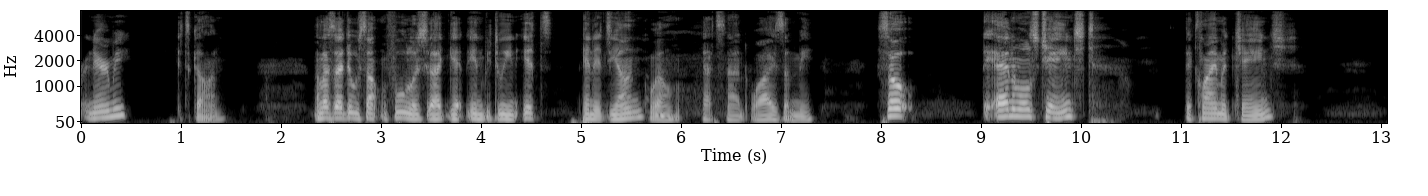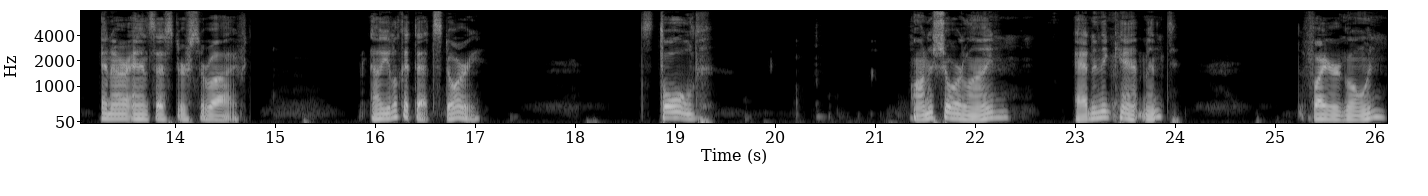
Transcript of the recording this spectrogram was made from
near me, it's gone. Unless I do something foolish, like get in between it and its young. Well, that's not wise of me. So the animals changed, the climate changed, and our ancestors survived. Now you look at that story. It's told on a shoreline at an encampment, the fire going,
